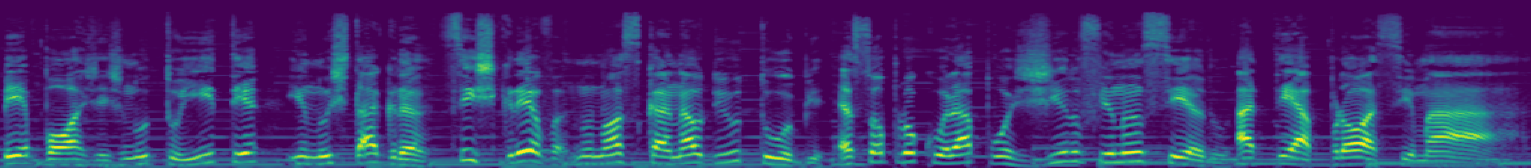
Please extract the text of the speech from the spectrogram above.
B. Borges no Twitter e no Instagram. Se inscreva no nosso canal do YouTube. É só procurar por Giro Financeiro. Até a próxima!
